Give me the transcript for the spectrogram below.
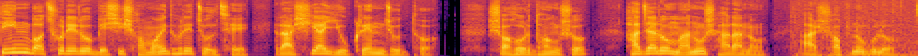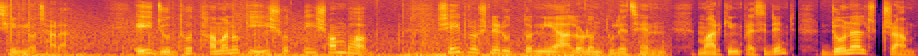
তিন বছরেরও বেশি সময় ধরে চলছে রাশিয়া ইউক্রেন যুদ্ধ। শহর ধ্বংস, হাজারো মানুষ হারানো আর স্বপ্নগুলো ছিন্ন ছাড়া। এই যুদ্ধ থামানো কি সত্যিই সম্ভব? সেই প্রশ্নের উত্তর নিয়ে আলোড়ন তুলেছেন মার্কিন প্রেসিডেন্ট ডোনাল্ড ট্রাম্প।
